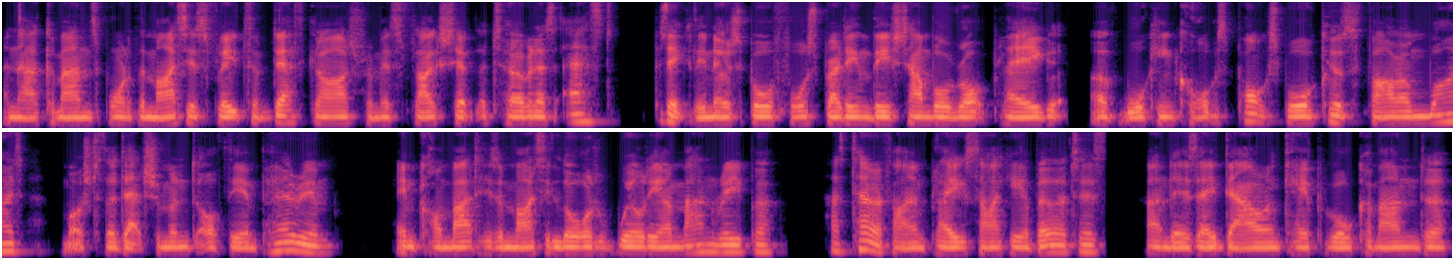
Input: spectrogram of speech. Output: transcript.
and now commands one of the mightiest fleets of Death Guard from his flagship, the Terminus Est, particularly notable for spreading the shamble rot plague of walking corpse poxwalkers far and wide, much to the detriment of the Imperium. In combat, he's a mighty lord wielding a Man Reaper, has terrifying plague psychic abilities, and is a dour and capable commander,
